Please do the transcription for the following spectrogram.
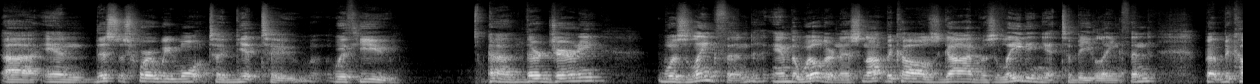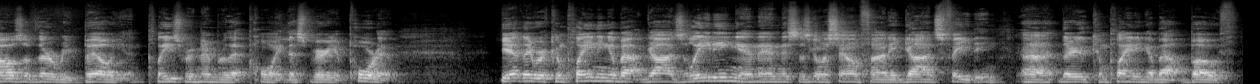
Uh, and this is where we want to get to with you. Uh, their journey was lengthened in the wilderness, not because God was leading it to be lengthened, but because of their rebellion. Please remember that point. That's very important. Yet they were complaining about God's leading, and then this is going to sound funny God's feeding. Uh, they're complaining about both.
